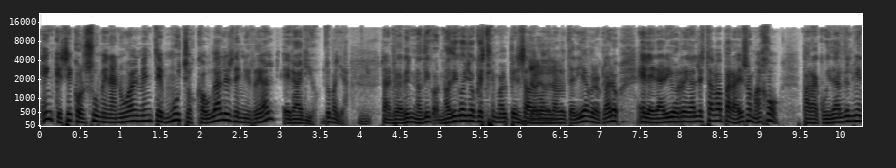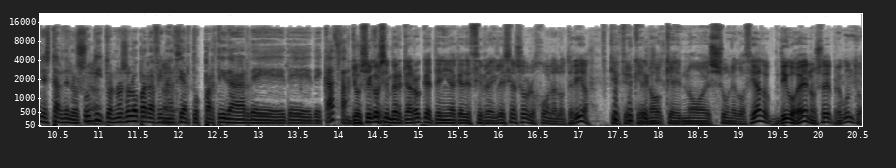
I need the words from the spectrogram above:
en que se consumen anualmente muchos caudales de mi real erario. Toma ya. O sea, a ver, no digo, no digo yo que esté mal pensado Ya, ya, lo de la lotería, pero claro, el erario real estaba para eso, majo, para cuidar del bienestar de los súbditos, no solo para financiar tus partidas de, de, de caza. Yo sigo sin ver claro que tenía que decir la iglesia sobre el juego de la lotería. Quiere decir que no, que no es su negociado. Digo, ¿eh? No sé, pregunto.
